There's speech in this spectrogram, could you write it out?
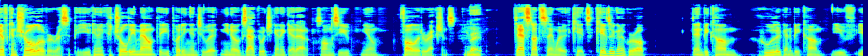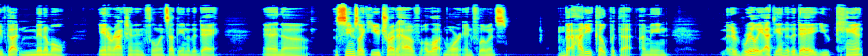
have control over a recipe. You can control the amount that you're putting into it. You know exactly what you're going to get out as long as you, you know, follow directions. Right. That's not the same way with kids. Kids are going to grow up and become who they're going to become. You've you've got minimal interaction influence at the end of the day. And uh, it seems like you try to have a lot more influence. But how do you cope with that? I mean, really, at the end of the day, you can't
